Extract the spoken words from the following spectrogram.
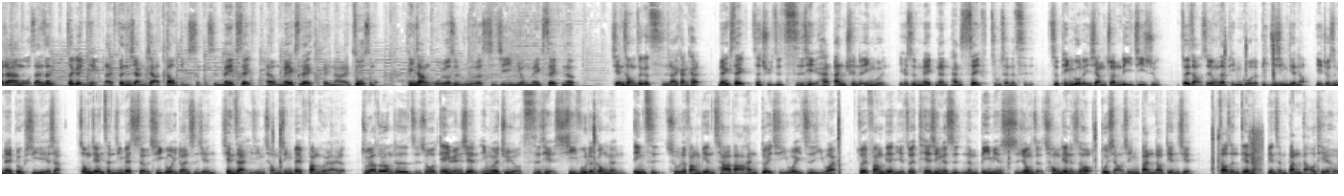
大家好，我三生。这个影片来分享一下，到底什么是 MakeSafe，还有 MakeSafe 可以拿来做什么。平常我又是如何实际应用 MakeSafe 呢？先从这个词来看看，MakeSafe 是取自磁铁和安全的英文，也是 Magnet 和 Safe 组成的词，是苹果的一项专利技术。最早是用在苹果的笔记型电脑，也就是 MacBook 系列上，中间曾经被舍弃过一段时间，现在已经重新被放回来了。主要作用就是指说，电源线因为具有磁铁吸附的功能，因此除了方便插拔和对齐位置以外，最方便也最贴心的是，能避免使用者充电的时候不小心绊到电线，造成电脑变成半导铁盒。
